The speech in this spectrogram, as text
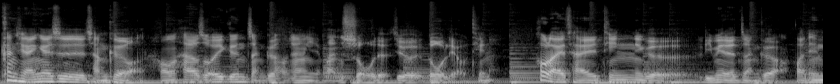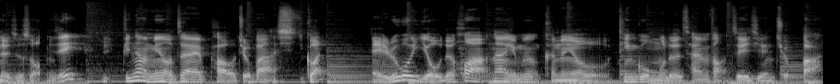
看起来应该是常客吧。好像还要说，哎，跟展哥好像也蛮熟的，就跟我聊天。后来才听那个里面的展哥啊，发天的就说，哎，平常有没有在跑酒吧习惯？哎，如果有的话，那有没有可能有听过摩德参访这一间酒吧？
